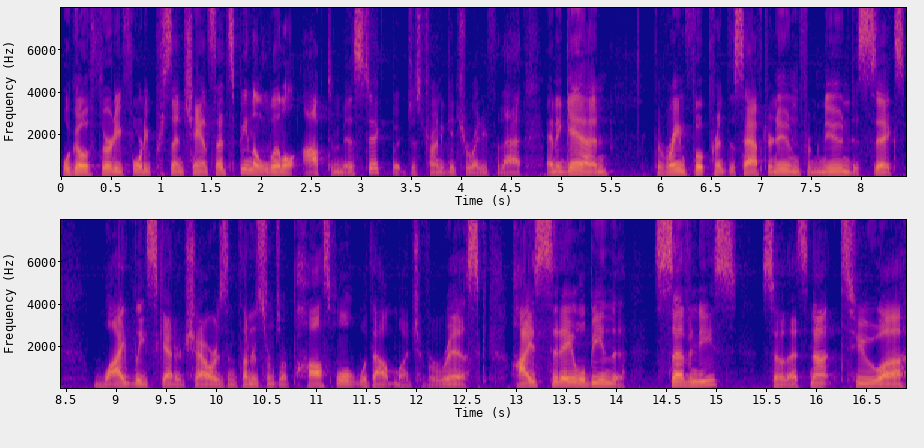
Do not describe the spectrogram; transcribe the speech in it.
We'll go 30, 40% chance. That's being a little optimistic, but just trying to get you ready for that. And again, the rain footprint this afternoon from noon to 6. Widely scattered showers and thunderstorms are possible without much of a risk. Highs today will be in the 70s, so that's not too uh,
